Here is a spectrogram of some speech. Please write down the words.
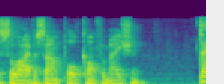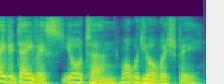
the saliva sample confirmation. David Davies, your turn. What would your wish be?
